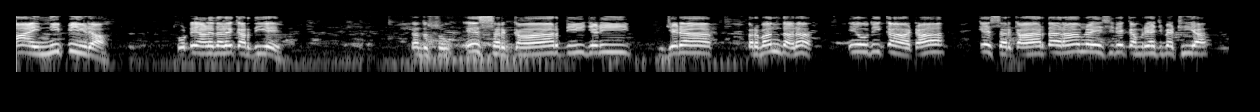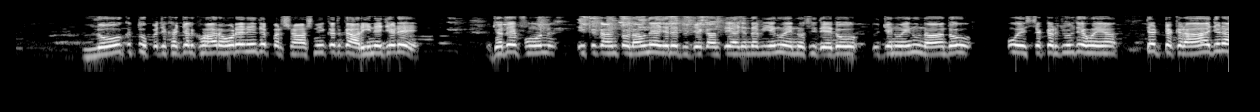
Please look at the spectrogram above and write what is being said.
ਆ ਇੰਨੀ ਭੀੜ ਆ ਛੋਟੇ ਆਲੇ ਦਾਲੇ ਕਰ ਦਈਏ ਤਾਂ ਦੱਸੋ ਇਹ ਸਰਕਾਰ ਦੀ ਜਿਹੜੀ ਜਿਹੜਾ ਪ੍ਰਬੰਧ ਆ ਨਾ ਇਹ ਉਹਦੀ ਘਾਟ ਆ ਕਿ ਸਰਕਾਰ ਤਾਂ ਆਰਾਮ ਨਾਲ ਏਸੀ ਦੇ ਕਮਰਿਆਂ 'ਚ ਬੈਠੀ ਆ। ਲੋਕ ਧੁੱਪ 'ਚ ਖੱਜਲ ਖੁਆਰ ਹੋ ਰਹੇ ਨੇ ਤੇ ਪ੍ਰਸ਼ਾਸਨਿਕ ਅਧਿਕਾਰੀ ਨੇ ਜਿਹੜੇ ਜਦੇ ਫੋਨ ਇੱਕ ਕੰਨ ਤੋਂ ਲਾਉਂਦੇ ਆ ਜਿਹੜੇ ਦੂਜੇ ਕੰਨ ਤੇ ਆ ਜਾਂਦਾ ਵੀ ਇਹਨੂੰ ਐਨਓਸੀ ਦੇ ਦਿਓ, ਦੂਜੇ ਨੂੰ ਇਹਨੂੰ ਨਾ ਦਿਓ, ਉਹ ਇਸ ਚੱਕਰ 'ਚ ਹੋਏ ਆ ਤੇ ਟਕਰਾਅ ਜਿਹੜਾ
